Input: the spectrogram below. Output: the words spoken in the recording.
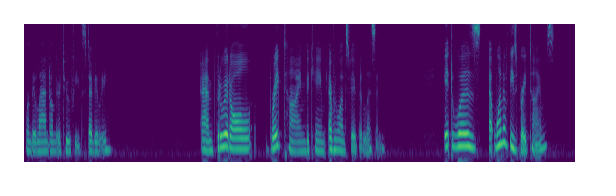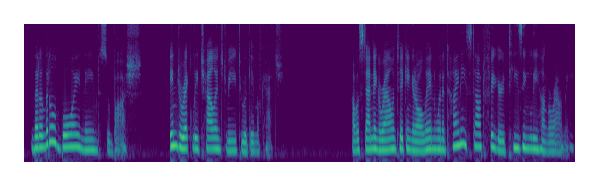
when they land on their two feet steadily. And through it all, break time became everyone's favorite lesson. It was at one of these break times that a little boy named Subhash indirectly challenged me to a game of catch. I was standing around taking it all in when a tiny, stout figure teasingly hung around me.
